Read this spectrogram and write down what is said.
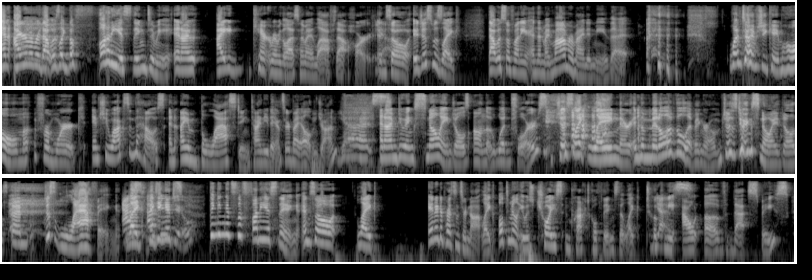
and I remember that was like the funniest thing to me. And I I can't remember the last time I laughed that hard. Yeah. And so it just was like that was so funny. And then my mom reminded me that one time she came home from work and she walks in the house and I am blasting Tiny Dancer by Elton John. Yes. And I'm doing snow angels on the wood floors, just like laying there in the middle of the living room, just doing snow angels and just laughing. As- like thinking it's do. thinking it's the funniest thing. And so like antidepressants or not, like ultimately it was choice and practical things that like took me out of that space.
